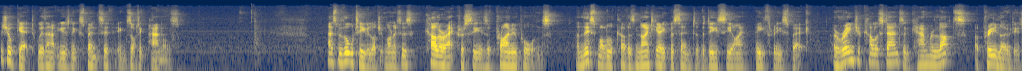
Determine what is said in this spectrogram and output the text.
as you'll get without using expensive exotic panels. As with all TV Logic monitors, colour accuracy is of prime importance, and this model covers 98% of the DCI P3 spec. A range of colour stands and camera LUTs are preloaded.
